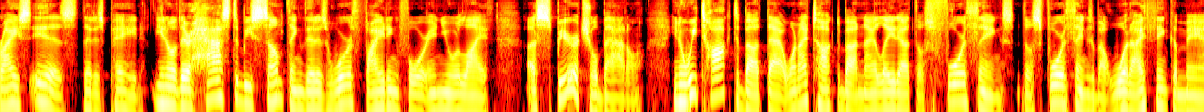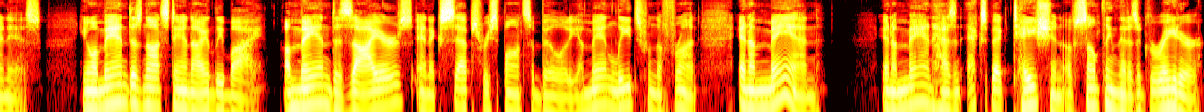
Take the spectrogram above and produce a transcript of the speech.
price is that is paid. You know, there has to be something that is worth fighting for in your life, a spiritual battle. You know, we talked about that when I talked about and I laid out those four things, those four things about what I think a man is. You know, a man does not stand idly by. A man desires and accepts responsibility. A man leads from the front. And a man and a man has an expectation of something that is greater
